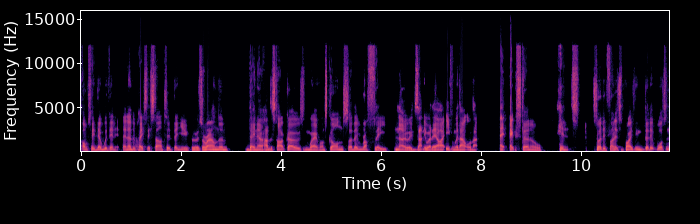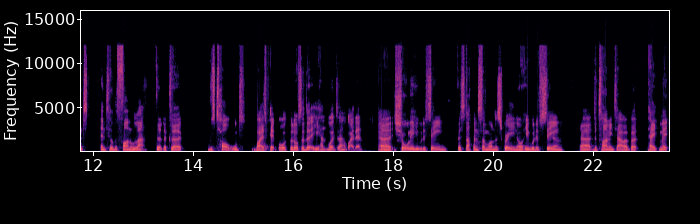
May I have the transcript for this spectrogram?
obviously, they're within it. They know the place they started. They knew who was around them. They know how the start goes and where everyone's gone. So they roughly know exactly where they are, even without all that external hints. So I did find it surprising that it wasn't until the final lap that Leclerc was told by his pit board, but also that he hadn't worked it out by then. Uh-huh. Uh, surely he would have seen Verstappen somewhere on the screen, or he would have seen yeah. uh, the timing tower. But hey, may-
